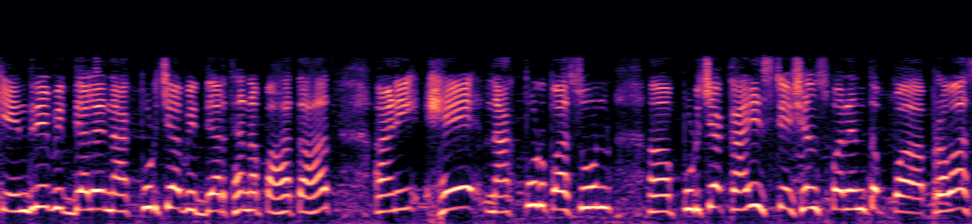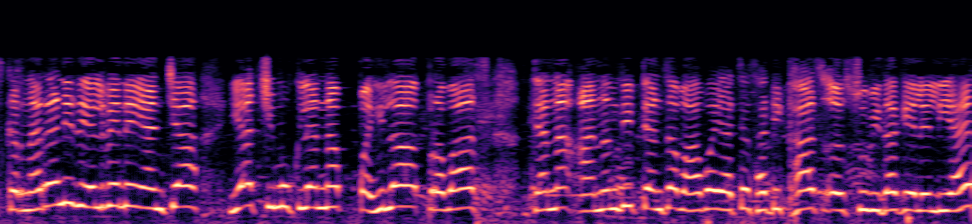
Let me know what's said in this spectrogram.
केंद्रीय विद्यालय नागपूरच्या विद्यार्थ्यांना पाहत आहात. आणि हे नागपूरपासून पुढच्या काही स्टेशन्सपर्यंत प- प्रवास करणार आहे आणि रेल्वेने यांच्या या चिमुकल्यांना पहिला प्रवास त्यांना आनंदित त्यांचा व्हावा याच्यासाठी खास सुविधा केलेली आहे.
